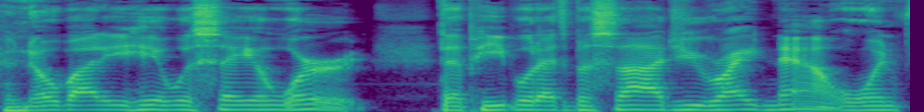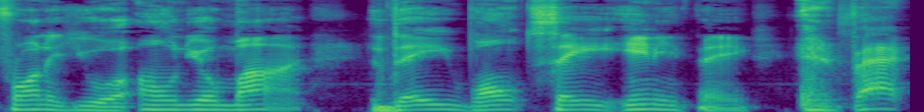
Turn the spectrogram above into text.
Nobody here will say a word. The people that's beside you right now or in front of you or on your mind, they won't say anything. In fact,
